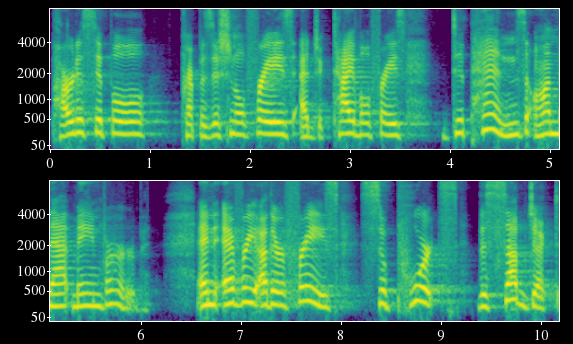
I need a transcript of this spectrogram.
participle, prepositional phrase, adjectival phrase depends on that main verb. And every other phrase supports the subject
